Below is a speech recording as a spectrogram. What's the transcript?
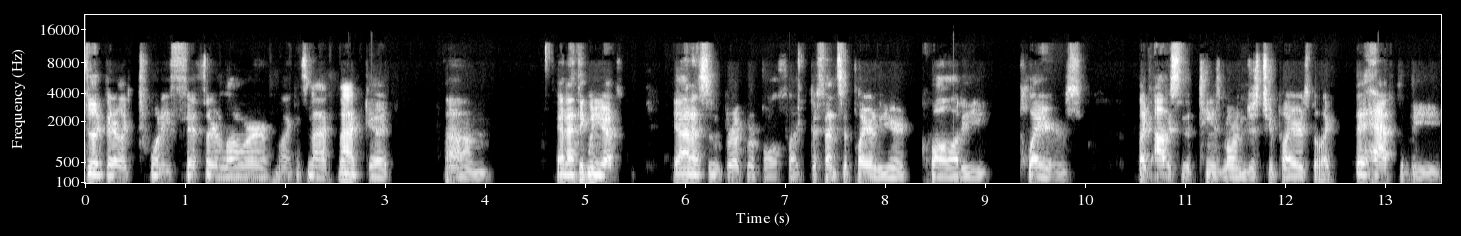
feel like they're like 25th or lower. Like it's not not good. Um, and I think when you have Giannis and Brook were both like defensive player of the year quality players. Like obviously the team's more than just two players, but like they have to be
